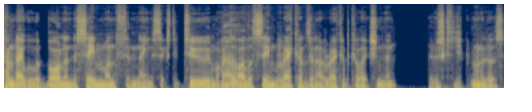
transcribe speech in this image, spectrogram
turned out we were born in the same month in 1962, and we had Oh. all the same records in our record collection, and it was one of those.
